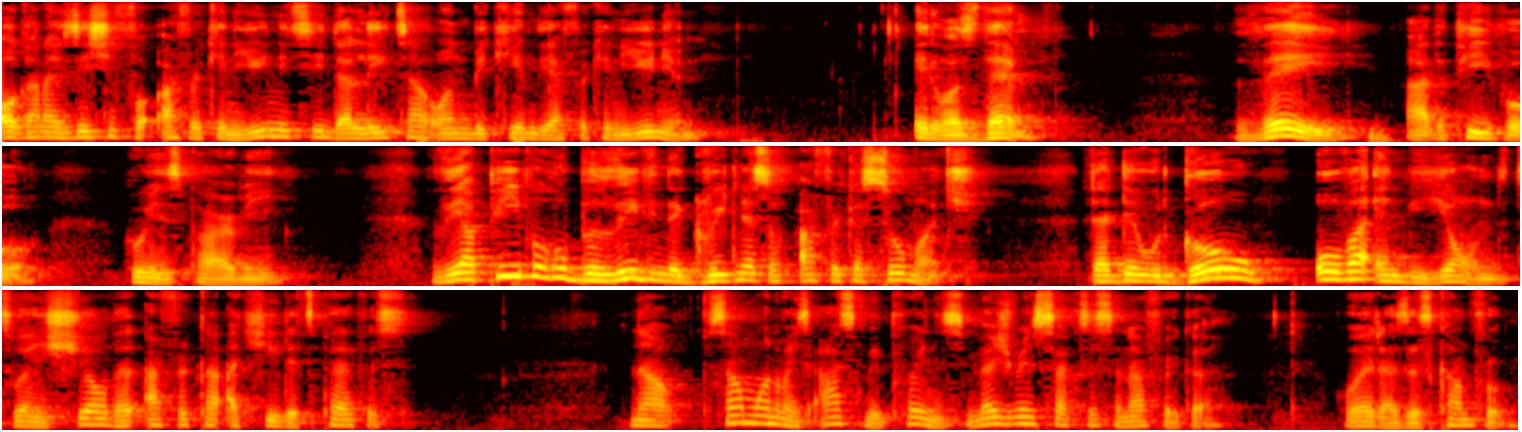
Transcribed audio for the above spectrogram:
Organization for African Unity that later on became the African Union. It was them they are the people who inspire me. They are people who believed in the greatness of Africa so much that they would go over and beyond to ensure that Africa achieved its purpose. Now, someone might ask me, Prince, measuring success in Africa, where does this come from?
